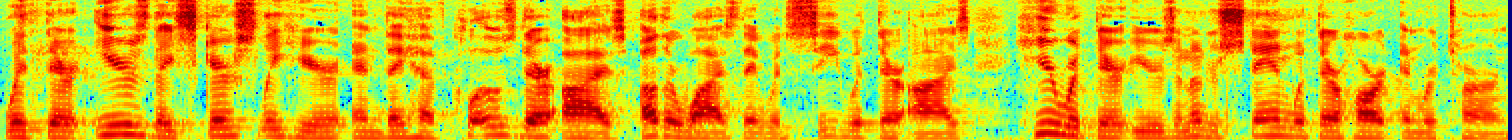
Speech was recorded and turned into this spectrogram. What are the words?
With their ears they scarcely hear, and they have closed their eyes. Otherwise, they would see with their eyes, hear with their ears, and understand with their heart, and return.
